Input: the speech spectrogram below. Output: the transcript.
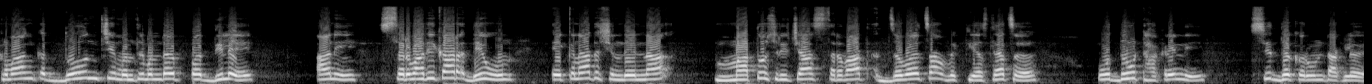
क्रमांक दोनचे मंत्रिमंडळ पद दिले आणि सर्वाधिकार देऊन एकनाथ शिंदेंना मातोश्रीच्या सर्वात जवळचा व्यक्ती असल्याचं उद्धव ठाकरेंनी सिद्ध करून टाकलं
